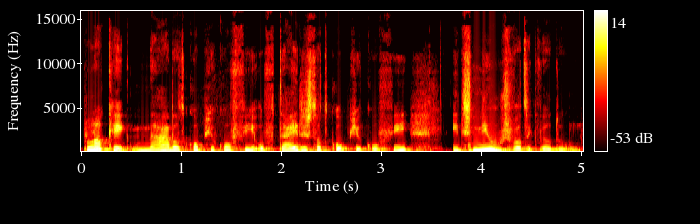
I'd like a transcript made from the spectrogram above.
plak ik na dat kopje koffie of tijdens dat kopje koffie iets nieuws wat ik wil doen.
